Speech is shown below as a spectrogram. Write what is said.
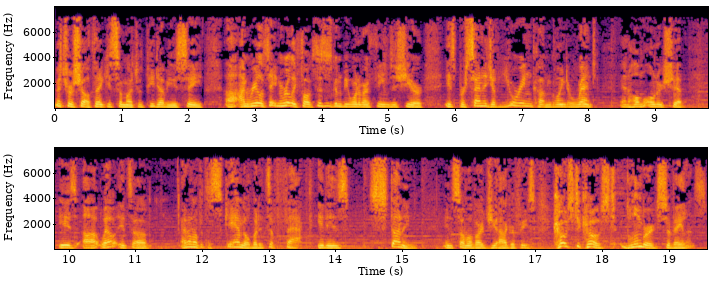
Mr. Roschelle, thank you so much with PwC uh, on real estate. And really, folks, this is going to be one of our themes this year: is percentage of your income going to rent and home ownership? Is uh, well, it's a I don't know if it's a scandal, but it's a fact. It is stunning in some of our geographies. Coast to coast, Bloomberg surveillance.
